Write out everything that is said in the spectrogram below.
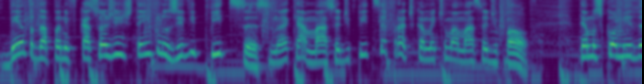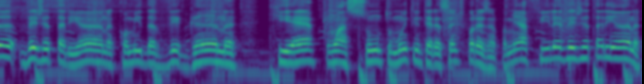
Dentro da panificação a gente tem inclusive pizzas, não é que a massa de pizza é praticamente uma massa de pão. Temos comida vegetariana, comida vegana, que é um assunto muito interessante. Por exemplo, a minha filha é vegetariana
